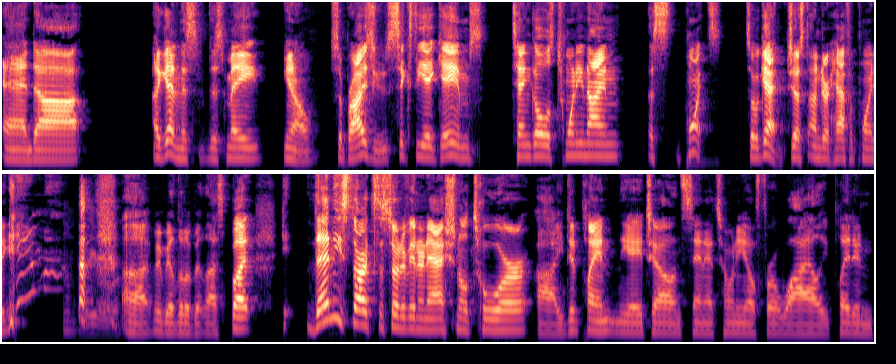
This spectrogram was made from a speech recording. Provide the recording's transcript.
and uh, again, this this may you know surprise you. 68 games, 10 goals, 29 points. So again, just under half a point a game uh, maybe a little bit less. But he, then he starts the sort of international tour. Uh, he did play in the AHL in San Antonio for a while. He played in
